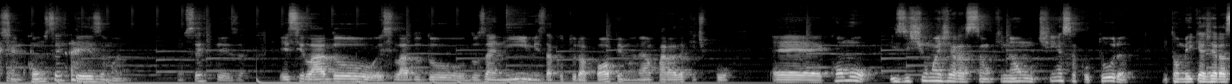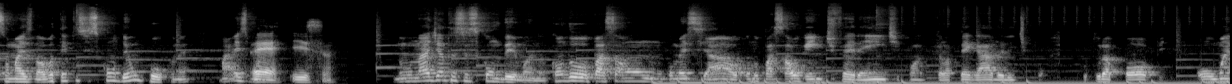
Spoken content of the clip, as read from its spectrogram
Sim, com certeza, mano. Com certeza. Esse lado, esse lado do, dos animes, da cultura pop, mano, é uma parada que, tipo, é, como existia uma geração que não tinha essa cultura, então meio que a geração mais nova tenta se esconder um pouco, né? Mas, mano, é, isso Não, não adianta se esconder, mano. Quando passar um comercial, quando passar alguém diferente, com aquela pegada ali, tipo, cultura pop, ou, uma,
